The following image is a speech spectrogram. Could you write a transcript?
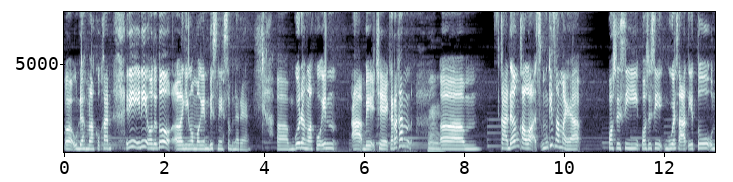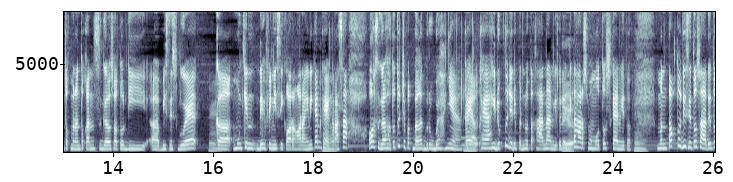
eh, udah melakukan ini ini waktu itu lagi ngomongin bisnis sebenarnya. Em, gue udah ngelakuin A B C karena kan Hmm. em, kadang kalau mungkin sama ya posisi posisi gue saat itu untuk menentukan segala sesuatu di eh, bisnis gue Hmm. ke mungkin definisi ke orang-orang ini kan kayak ngerasa oh segala sesuatu tuh cepet banget berubahnya kayak Iya. kayak hidup tuh jadi penuh tekanan gitu dan Iya. kita harus memutuskan gitu Hmm. mentok tuh di situ saat itu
